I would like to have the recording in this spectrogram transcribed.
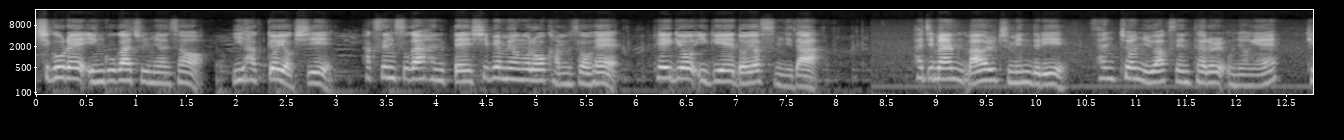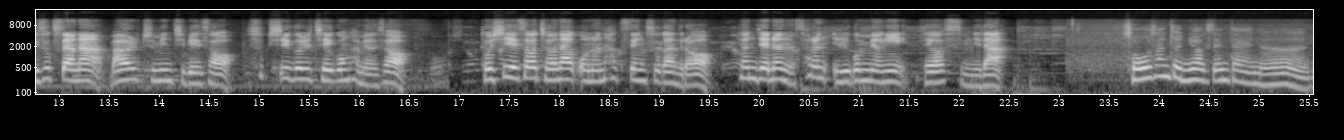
시골의 인구가 줄면서 이 학교 역시 학생 수가 한때 10여 명으로 감소해 폐교 위기에 놓였습니다. 하지만 마을 주민들이 산촌 유학센터를 운영해 기숙사나 마을 주민 집에서 숙식을 제공하면서 도시에서 전학 오는 학생 수가 늘어 현재는 37명이 되었습니다. 소산촌 유학센터에는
